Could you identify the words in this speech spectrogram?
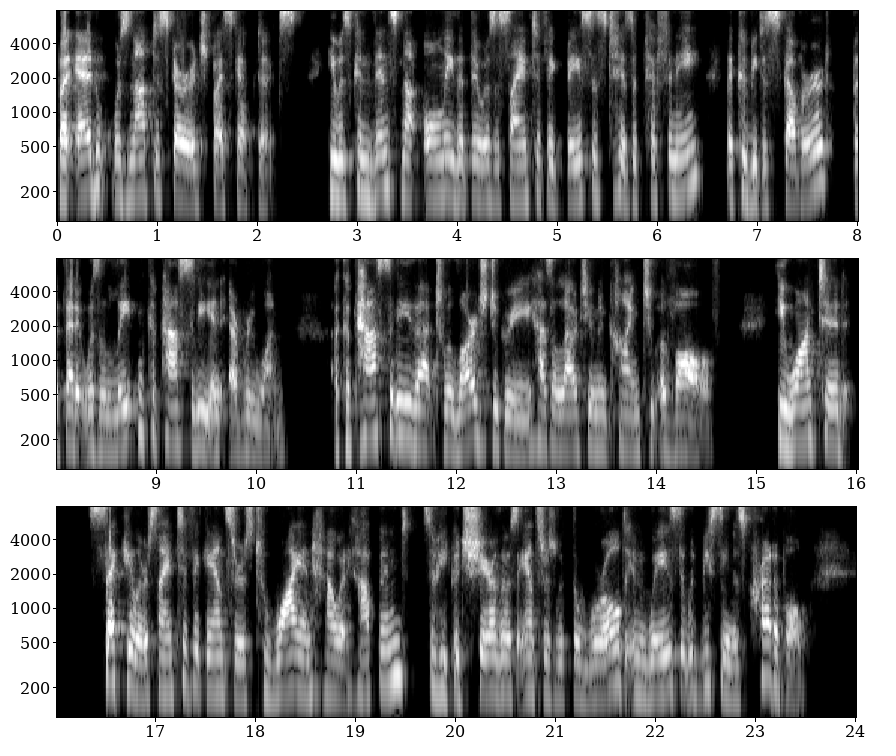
But Ed was not discouraged by skeptics. He was convinced not only that there was a scientific basis to his epiphany that could be discovered, but that it was a latent capacity in everyone, a capacity that to a large degree has allowed humankind to evolve. He wanted secular scientific answers to why and how it happened so he could share those answers with the world in ways that would be seen as credible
